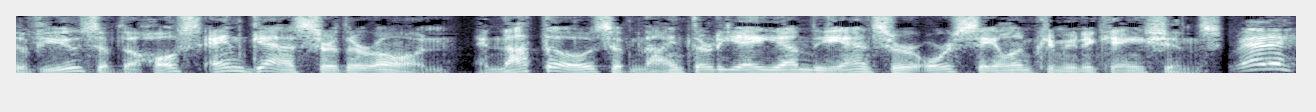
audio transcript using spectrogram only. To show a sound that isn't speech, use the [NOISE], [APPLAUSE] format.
The views of the hosts and guests are their own, and not those of 930 AM The Answer or Salem Communications. Ready?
